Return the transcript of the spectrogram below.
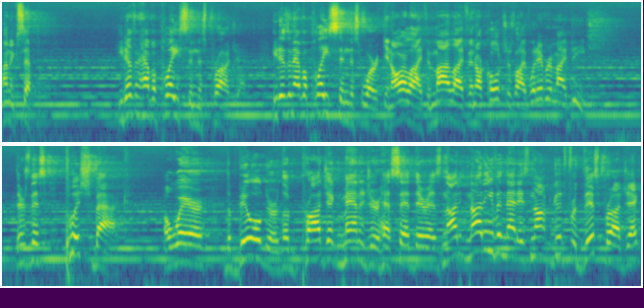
unacceptable. He doesn't have a place in this project. He doesn't have a place in this work, in our life, in my life, in our culture's life, whatever it might be. There's this pushback where the builder, the project manager has said there is not, not even that it's not good for this project,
